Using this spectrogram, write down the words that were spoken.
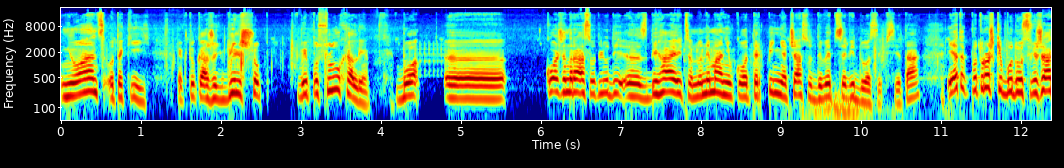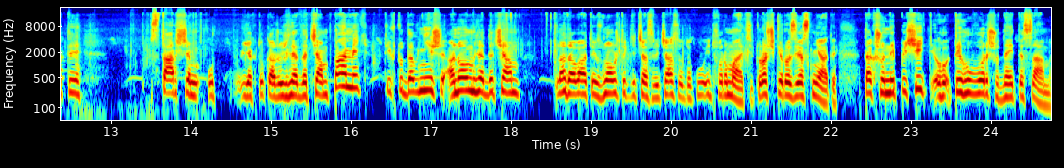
нюанс, отакий, як то кажуть, більш щоб ви послухали, бо е, кожен раз от люди е, збігаються, ну нема ні в кого терпіння часу дивитися відоси всі. Та? Я так потрошки буду освіжати старшим, як то кажуть, глядачам пам'ять, ті, хто давніше, а новим глядачам надавати знову ж таки час від часу таку інформацію, трошки роз'ясняти. Так що не пишіть, ти говориш одне й те саме.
